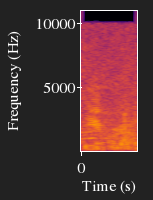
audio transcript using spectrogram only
camera.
